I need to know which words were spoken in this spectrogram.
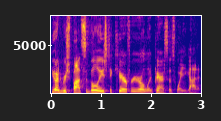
You had responsibilities to care for your elderly parents. That's why you got it.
